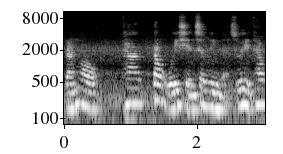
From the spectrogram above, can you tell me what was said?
然后他到危险生命的，所以他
